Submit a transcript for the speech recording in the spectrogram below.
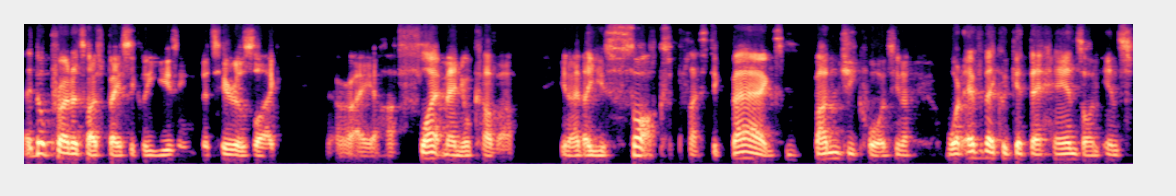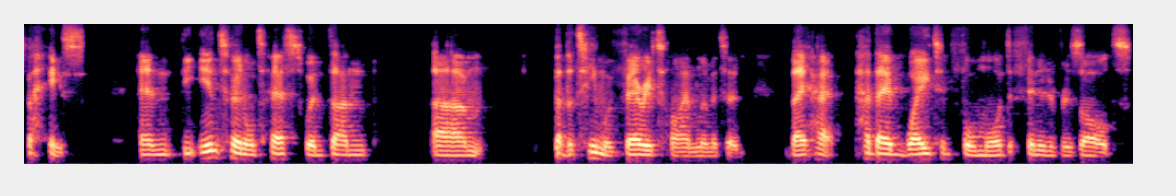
they built prototypes basically using materials like a, a flight manual cover. You know, they use socks, plastic bags, bungee cords. You know, whatever they could get their hands on in space. And the internal tests were done, um, but the team were very time limited. They had had they waited for more definitive results,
